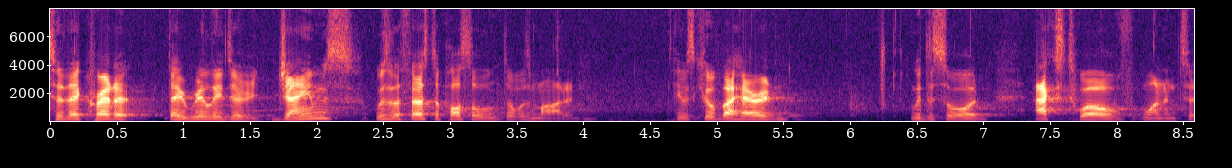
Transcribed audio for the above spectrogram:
to their credit, they really do. James was the first apostle that was martyred. He was killed by Herod with the sword, Acts 12, 1 and 2.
